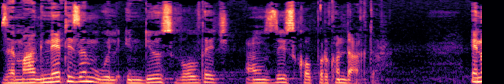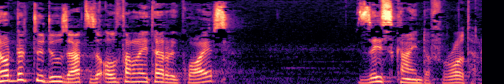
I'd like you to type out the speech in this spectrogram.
the magnetism will induce voltage on this copper conductor. In order to do that, the alternator requires this kind of rotor.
